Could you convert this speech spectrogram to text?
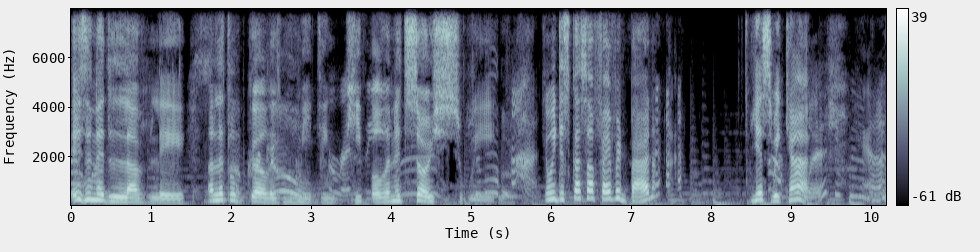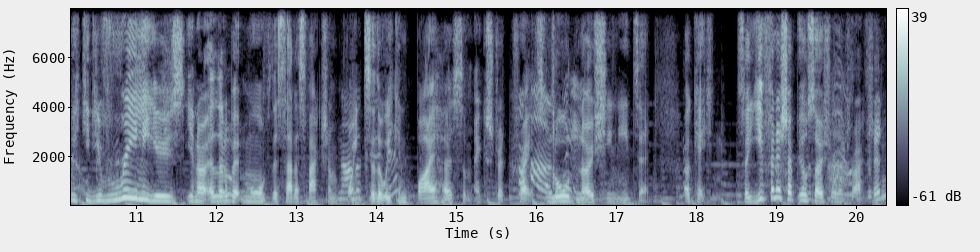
Isn't it lovely? A little girl is meeting people and it's so sweet. Can we discuss our favorite band? Yes, we can. We could you really use, you know, a little bit more of the satisfaction point so that we can buy her some extra traits. Lord knows she needs it. Okay, so you finish up your social interaction.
